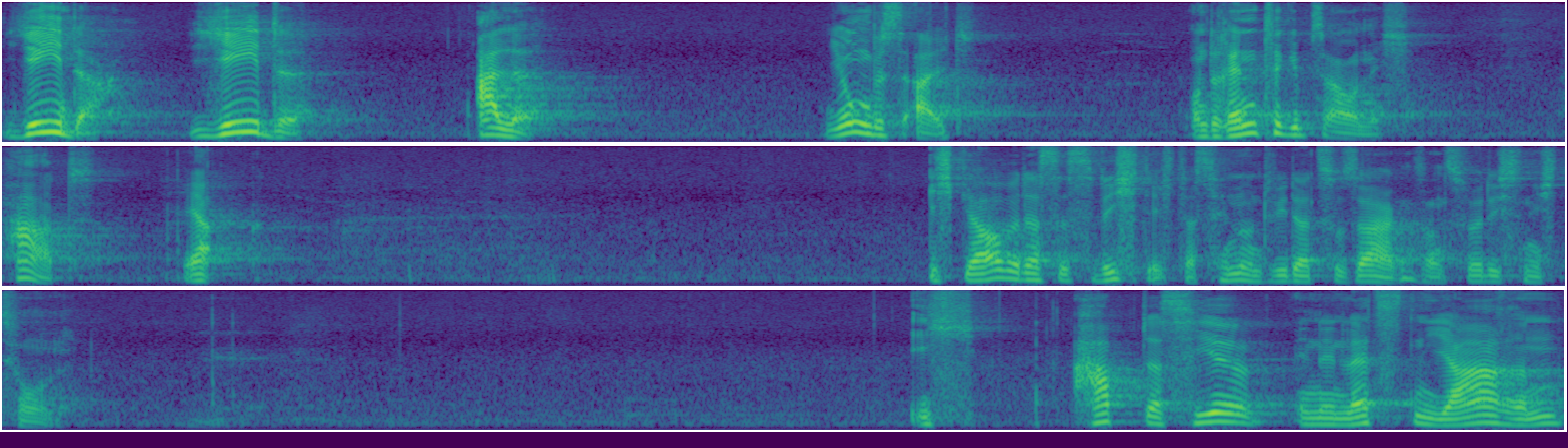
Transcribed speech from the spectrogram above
Jeder, jede, alle, jung bis alt. Und Rente gibt es auch nicht. Hart, ja. Ich glaube, das ist wichtig, das hin und wieder zu sagen, sonst würde ich es nicht tun. Ich habe das hier in den letzten Jahren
